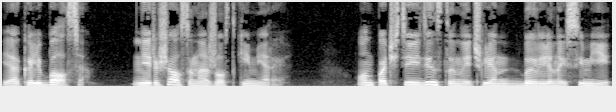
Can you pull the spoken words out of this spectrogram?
я колебался, не решался на жесткие меры. Он почти единственный член Беллиной семьи.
